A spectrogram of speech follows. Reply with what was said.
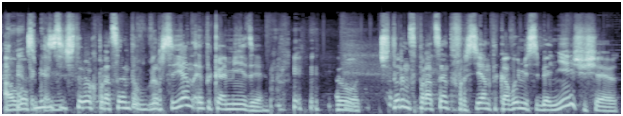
а у 84% россиян это комедия. Вот. 14% россиян таковыми себя не ощущают.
